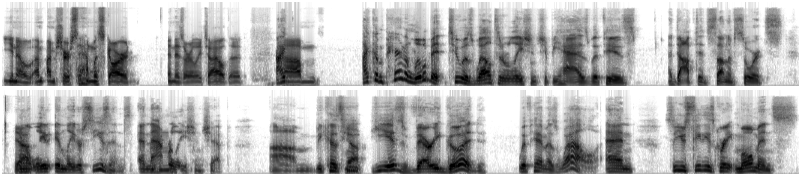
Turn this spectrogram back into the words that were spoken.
You know, I'm, I'm sure Sam was scarred in his early childhood. I- um, I compared a little bit too, as well, to the relationship he has with his adopted son of sorts yeah, in, late, in later seasons and that Mhm. relationship um because he Yeah. he is very good with him as well and so you see these great moments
